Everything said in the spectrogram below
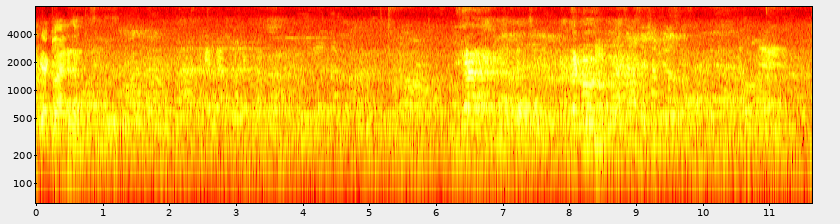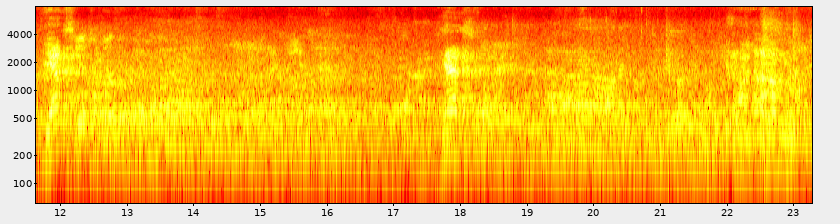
ഭയങ്കര ക്ലാനി തന്നെ Yes. Yes. Yes.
